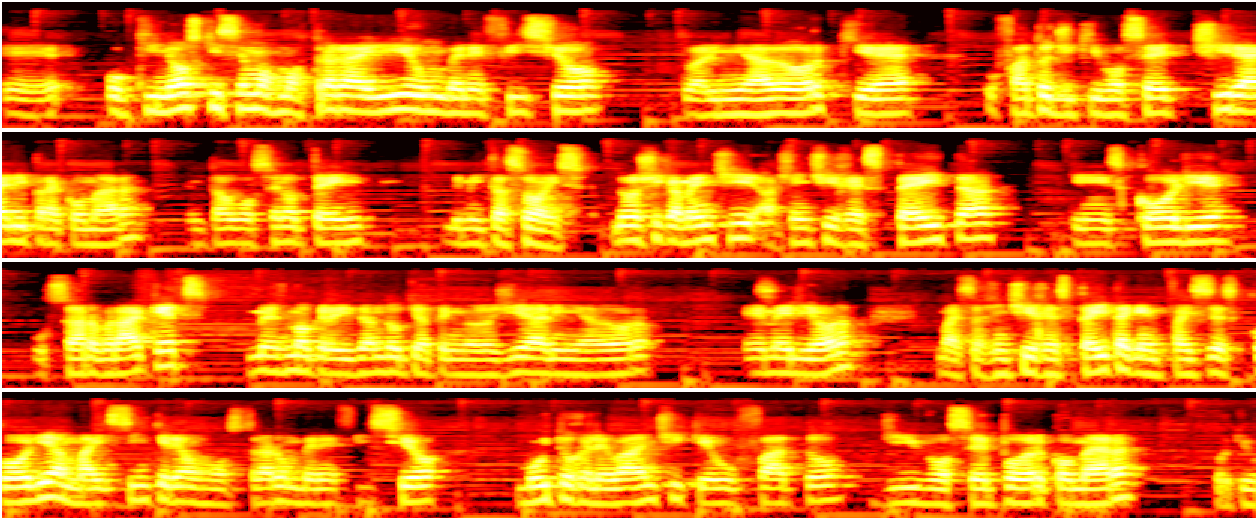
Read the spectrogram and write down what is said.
eh, o que nós quisemos mostrar aí é um benefício do alinhador, que é o fato de que você tira ele para comer, então você não tem limitações. Logicamente, a gente respeita quem escolhe usar brackets, mesmo acreditando que a tecnologia alinhador é melhor, mas a gente respeita quem faz essa escolha, mas sim queremos mostrar um benefício muito relevante, que é o fato de você poder comer, porque,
